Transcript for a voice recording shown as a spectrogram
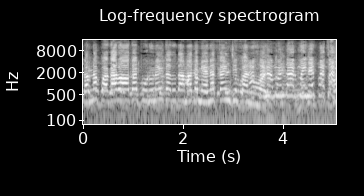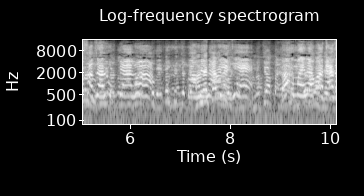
તમને પગારો આવતો પૂરું નહીં થતું તો અમારે તો મહેનત કઈ જીવવાનું હોય દર મહિને પચાસ હજાર રૂપિયા તો અમે કેવી દર મહિને પચાસ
